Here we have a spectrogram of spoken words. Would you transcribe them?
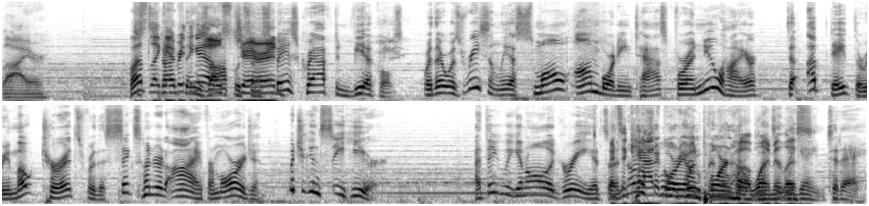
Liar. Let's like start everything things else, off with Jared. some spacecraft and vehicles, where there was recently a small onboarding task for a new hire to update the remote turrets for the 600i from Origin, which you can see here. I think we can all agree it's a, It's a category on Pornhub, what's Limitless. in the game today.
